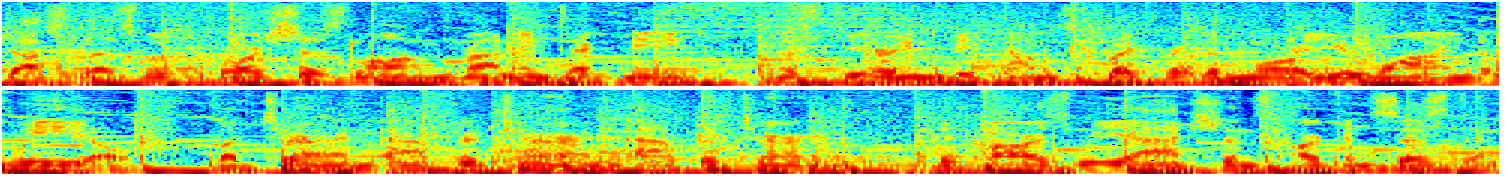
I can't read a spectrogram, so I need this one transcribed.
Just as with Porsche's long-running technique, the steering becomes quicker the more you wind the wheel, but turn after turn after turn, the car's reactions are consistent.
